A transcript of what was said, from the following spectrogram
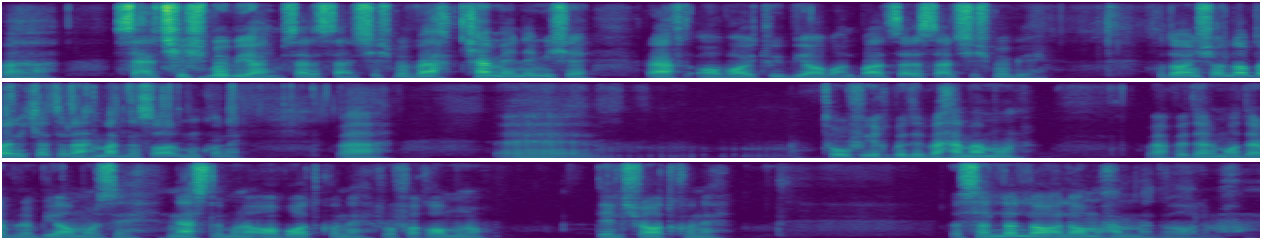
و سرچشمه بیایم. سر سرچشمه وقت کمه نمیشه رفت آبهای توی بیابان. باید سر سرچشمه بیایم. خدا انشالله برکت رحمت نصار می‌کنه و توفیق بده به هممون و پدر مادر بنا بیامرزه نسلمون آباد کنه رفقامون رو دلشاد کنه. و صلی الله علی محمد و آل محمد.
